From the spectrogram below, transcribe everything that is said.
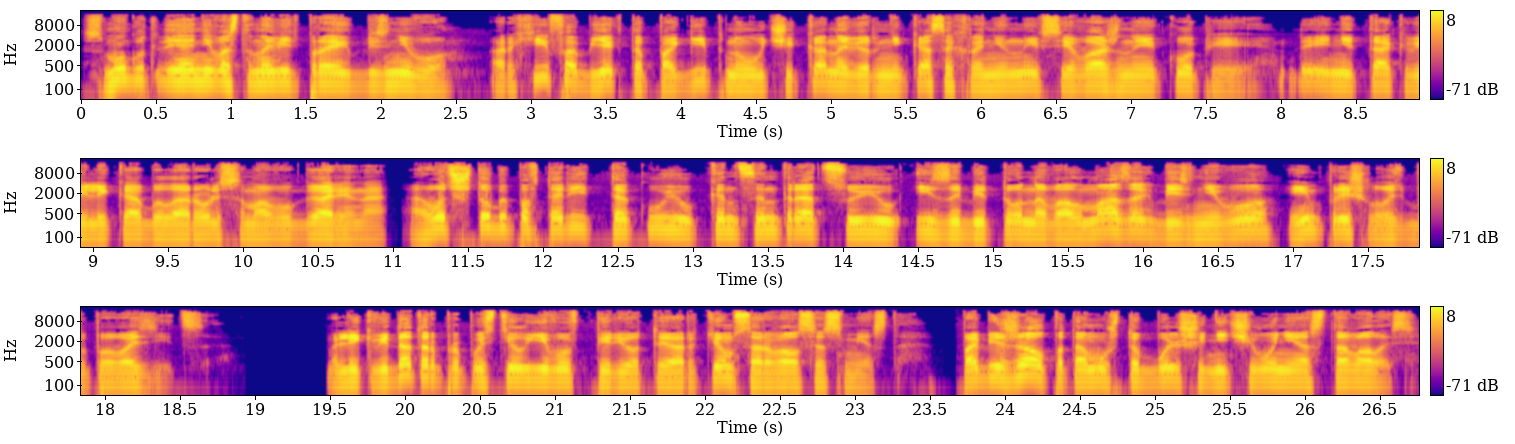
Смогут ли они восстановить проект без него? Архив объекта погиб, но у ЧК наверняка сохранены все важные копии, да и не так велика была роль самого Гарина. А вот чтобы повторить такую концентрацию изобетона в алмазах, без него им пришлось бы повозиться. Ликвидатор пропустил его вперед, и Артем сорвался с места. Побежал, потому что больше ничего не оставалось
